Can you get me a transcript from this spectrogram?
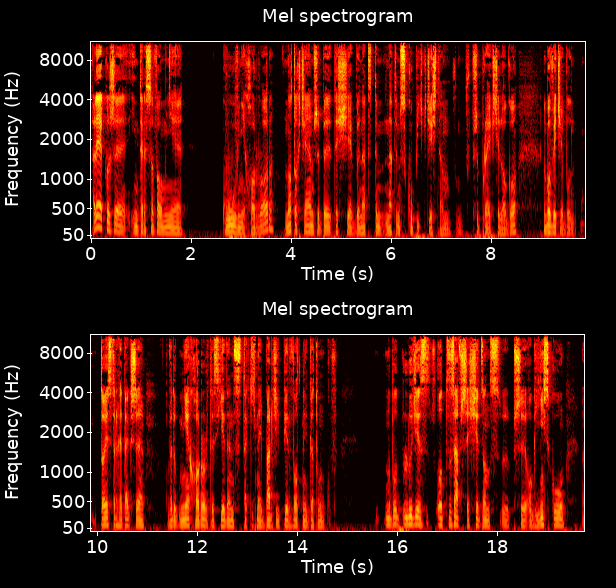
Ale jako, że interesował mnie głównie horror, no to chciałem, żeby też się jakby nad tym, na tym skupić gdzieś tam przy projekcie logo. No bo wiecie, bo to jest trochę tak, że według mnie horror to jest jeden z takich najbardziej pierwotnych gatunków. No bo ludzie od zawsze siedząc y, przy ognisku y,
